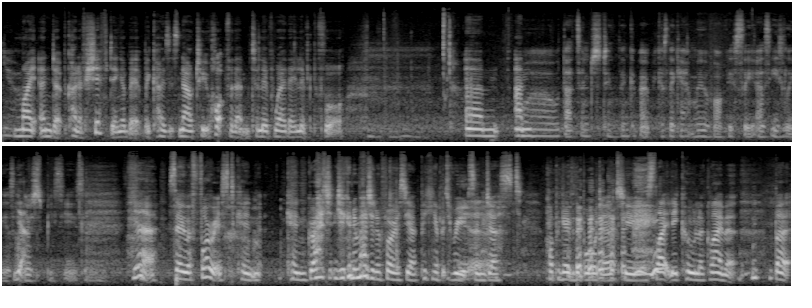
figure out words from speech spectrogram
Yeah. might end up kind of shifting a bit because it's now too hot for them to live where they lived before. Um, and Whoa, that's interesting to think about because they can't move obviously as easily as Yeah. other species. And Yeah, so a forest can can gradu- You can imagine a forest, yeah, picking up its roots and just hopping over the border to a slightly cooler climate. But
